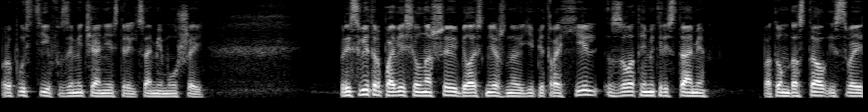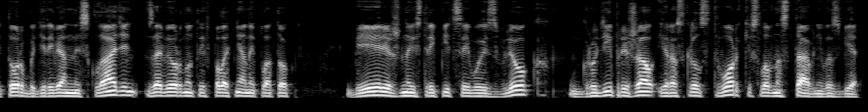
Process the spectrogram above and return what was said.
пропустив замечание стрельца мимо ушей. Пресвитер повесил на шею белоснежную епитрахиль с золотыми крестами, потом достал из своей торбы деревянный складень, завернутый в полотняный платок, бережно из его извлек, к груди прижал и раскрыл створки, словно ставни в избе.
